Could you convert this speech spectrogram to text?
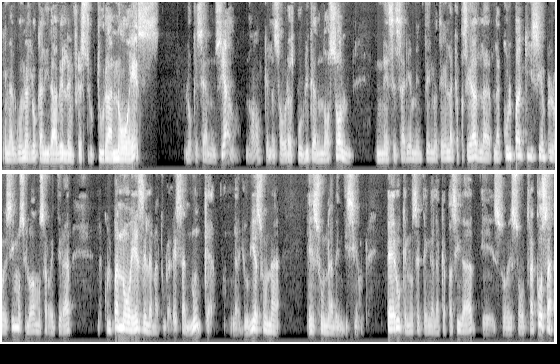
en, algunas localidades la infraestructura no es lo que se ha anunciado, ¿no? Que las obras públicas no son necesariamente, no tienen la capacidad. La, la culpa aquí siempre lo decimos y lo vamos a reiterar, la culpa no es de la naturaleza, nunca. La lluvia es una, es una bendición, pero que no se tenga la capacidad, eso es otra cosa.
